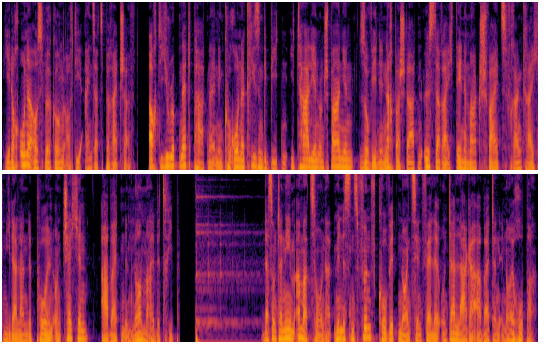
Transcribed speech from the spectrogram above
jedoch ohne Auswirkungen auf die Einsatzbereitschaft. Auch die EuropeNet-Partner in den Corona-Krisengebieten Italien und Spanien sowie in den Nachbarstaaten Österreich, Dänemark, Schweiz, Frankreich, Niederlande, Polen und Tschechien arbeiten im Normalbetrieb. Das Unternehmen Amazon hat mindestens fünf Covid-19-Fälle unter Lagerarbeitern in Europa,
